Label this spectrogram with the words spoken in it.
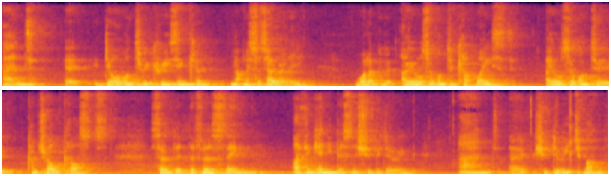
and uh, do I want to increase income? Not necessarily. What I, I also want to cut waste. I also want to control costs. So the, the first thing I think any business should be doing and uh, should do each month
